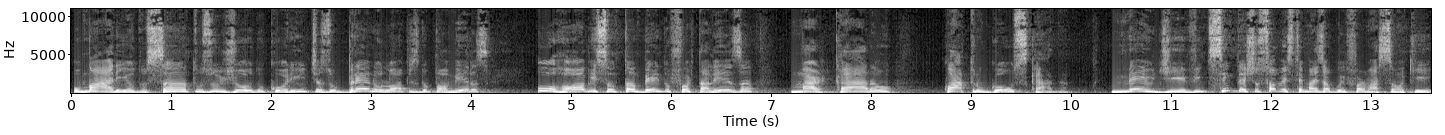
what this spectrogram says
o Marinho do Santos, o Jô do Corinthians, o Breno Lopes do Palmeiras, o Robson também do Fortaleza, marcaram quatro gols cada. Meio-dia 25, deixa eu só ver se tem mais alguma informação aqui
